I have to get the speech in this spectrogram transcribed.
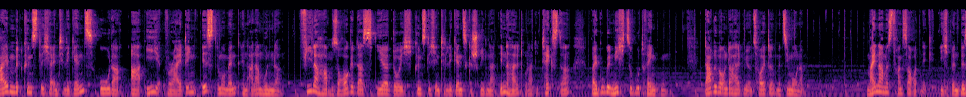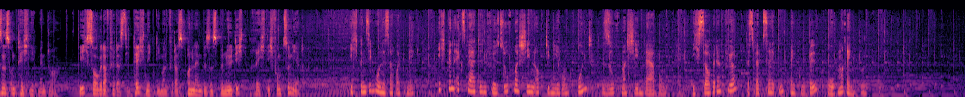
Schreiben mit künstlicher Intelligenz oder AI-Writing ist im Moment in aller Munde. Viele haben Sorge, dass ihr durch künstliche Intelligenz geschriebener Inhalt oder die Texte bei Google nicht so gut ranken. Darüber unterhalten wir uns heute mit Simone. Mein Name ist Frank Sarotnik. Ich bin Business- und Technik-Mentor. Ich sorge dafür, dass die Technik, die man für das Online-Business benötigt, richtig funktioniert. Ich bin Simone Sarotnik. Ich bin Expertin für Suchmaschinenoptimierung und Suchmaschinenwerbung. Ich sorge dafür, dass Webseiten bei Google oben ranken.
